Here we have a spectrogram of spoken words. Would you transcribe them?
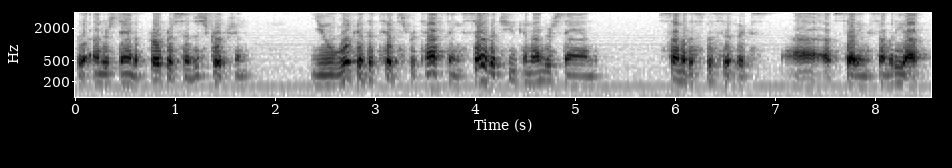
the, understand the purpose and description. You look at the tips for testing so that you can understand some of the specifics uh, of setting somebody up.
